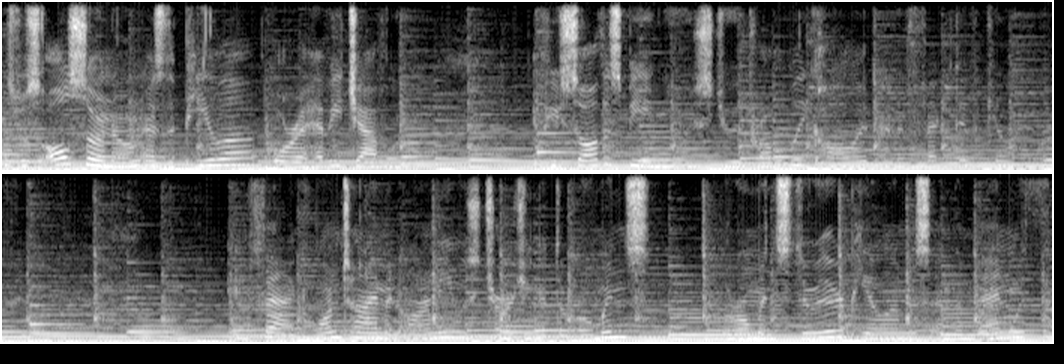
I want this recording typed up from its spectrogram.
This was also known as the pila or a heavy javelin. If you saw this being used, you would probably call it an effective killing weapon. In fact, one time an army was charging at the Romans. The Romans threw their pilums, and the men with the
